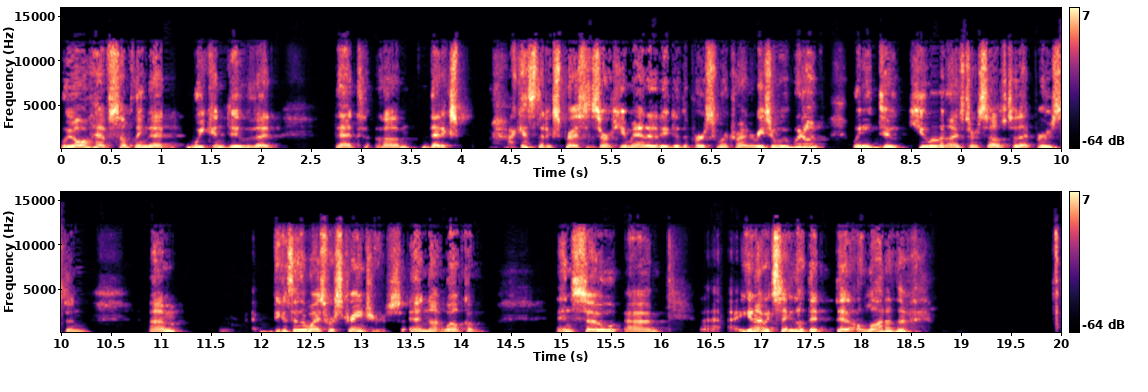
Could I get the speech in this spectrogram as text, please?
we all have something that we can do that that um, that I guess that expresses our humanity to the person we're trying to reach. We, we don't. We need to humanize ourselves to that person, um, because otherwise we're strangers and not welcome. And so, um, uh, you know, I would say though that, that a lot of the, I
